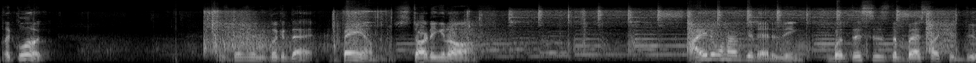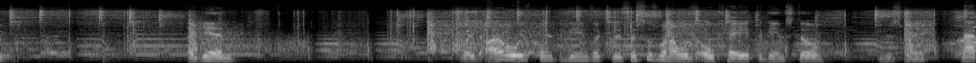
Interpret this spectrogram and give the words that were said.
Like, look. Look at that. Bam. Starting it off. I don't have good editing, but this is the best I could do again, like, I always played the games like this. This was when I was okay at the game still. And just went, Map.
